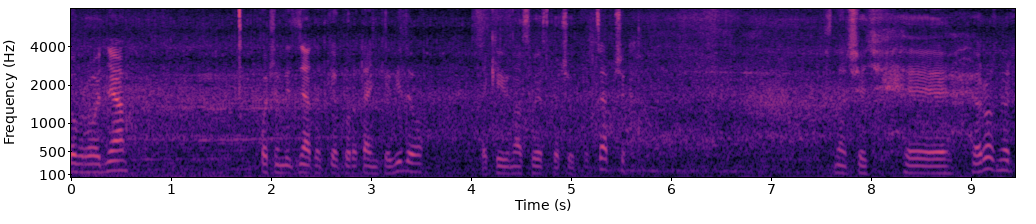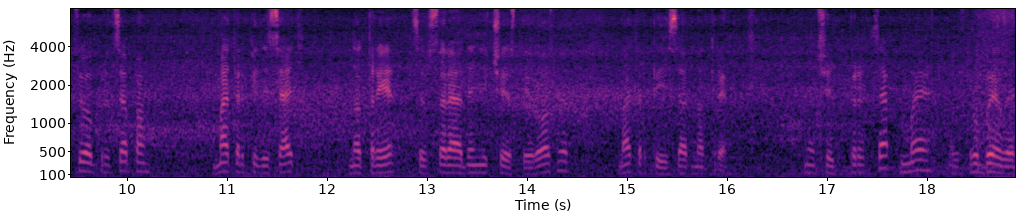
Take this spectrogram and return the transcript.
Доброго дня. Хочемо відзняти таке коротеньке відео. Такий у нас вискочив прицепчик. Значить, е, розмір цього прицепа 1,50 м на 3 Це всередині чистий розмір 1,50 м на 3 Значить, прицеп ми зробили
